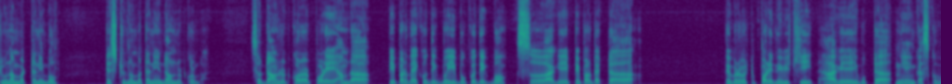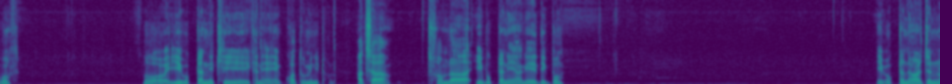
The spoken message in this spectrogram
টু নাম্বারটা নেব। পেজ টু নাম্বারটা নিয়ে ডাউনলোড করব। সো ডাউনলোড করার পরে আমরা পেপার ব্যাগও দেখব ই বুকও দেখব। সো আগে পেপার ব্যাগটা পেপার ব্যাগটা পরে দেখি আগে এই বুকটা নিয়ে কাজ করব। তো ই বুকটা দেখি এখানে কত মিনিট হলো। আচ্ছা তো আমরা ই বুকটা নিয়ে আগে দেখব। এই বুকটা নেওয়ার জন্য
